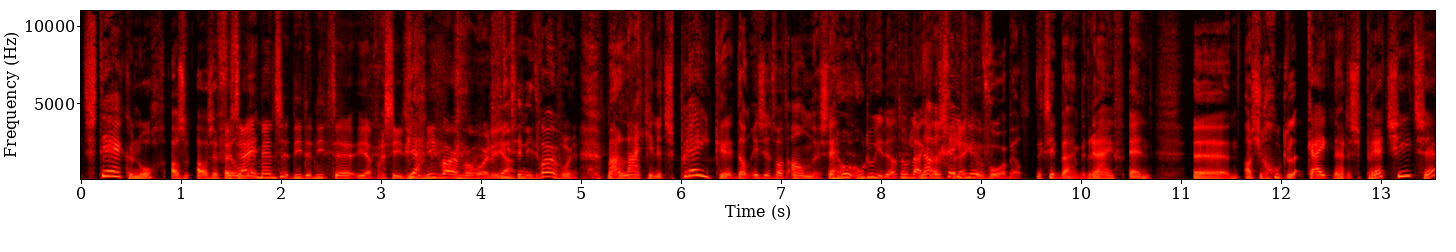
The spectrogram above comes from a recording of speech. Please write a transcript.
Sterker nog, als, als er veel Er zijn men- mensen die er niet, eh, ja, precies, die Ja. er niet warm voor worden. Ja. die er niet warm worden. Maar laat je het spreken, dan is het wat anders. Hè. En hoe, hoe doe je dat? Hoe laat Nou, je dat geef je een voorbeeld. Ik zit bij een bedrijf en eh, als je goed kijkt naar de spreadsheets, hè,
